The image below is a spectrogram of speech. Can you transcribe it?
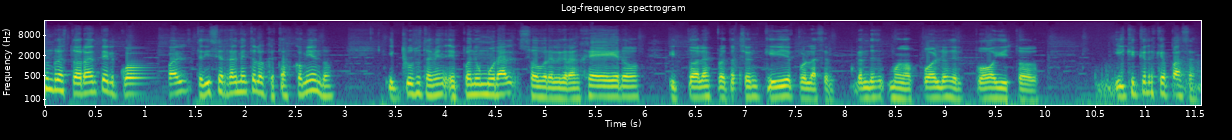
un restaurante el cual te dice realmente lo que estás comiendo. Incluso también eh, pone un mural sobre el granjero y toda la explotación que vive por los grandes monopolios del pollo y todo. ¿Y qué crees que pasa?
